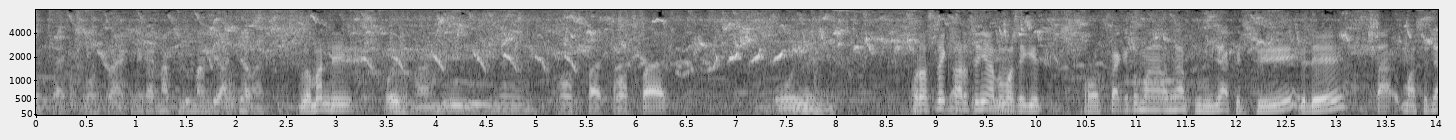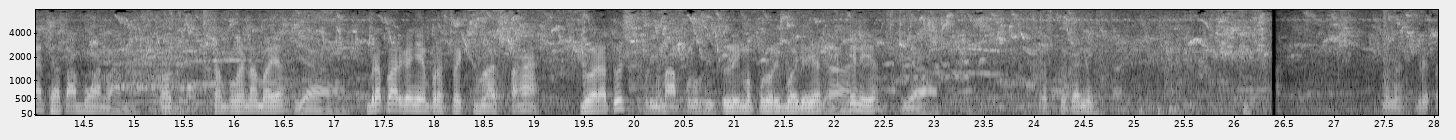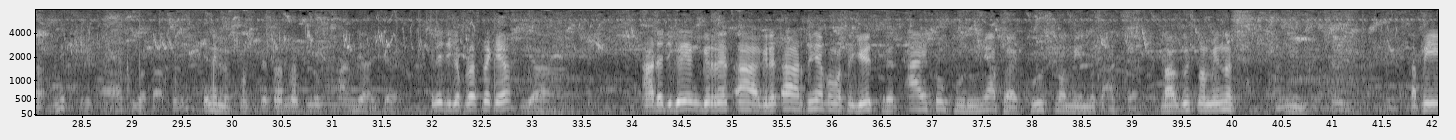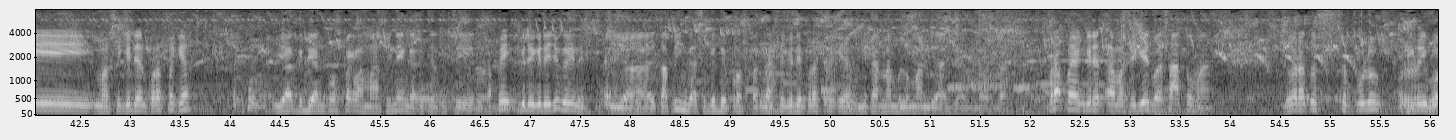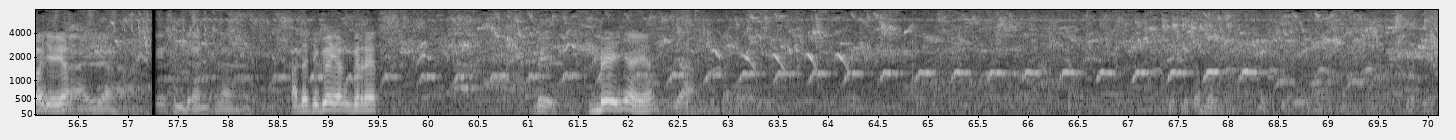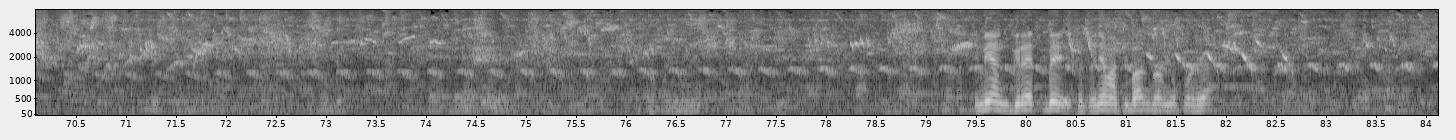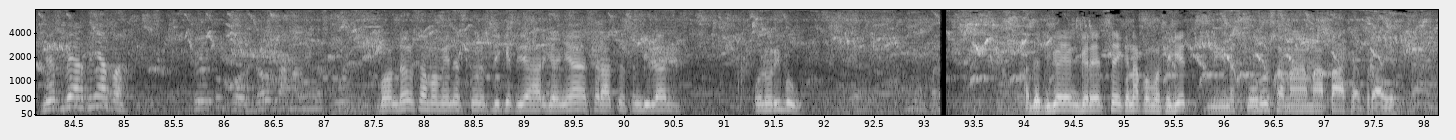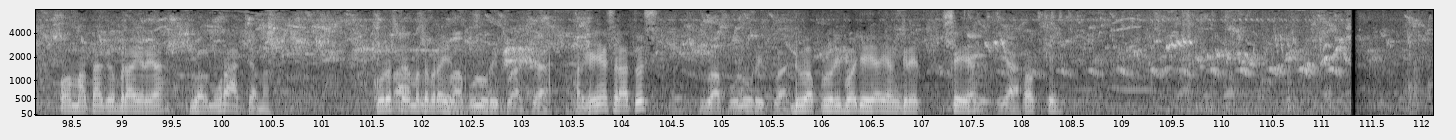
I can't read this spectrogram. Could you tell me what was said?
Prospek, prospek. Ini karena belum mandi aja mas. Belum mandi. Wih, Mandi, nih. Prospek, prospek. wih. Prospek artinya apa Mas Sigit? Prospek itu maksudnya burunya gede, Gede, tak, maksudnya ada tampungan lama. oh, tampungan tambah ya. Ya, Berapa harganya yang prospek? dua setengah, 250 lima puluh ribu. ribu aja ya. Iya. Ini ya, Ya, prospeknya nih. Mana? Grade A. ini grade A dua satu. Ini loh, maksudnya prospek. Belum mandi aja. Ini juga prospek ya. Iya. Ada juga yang grade A. Grade A artinya apa Mas Sigit? Grade A itu burunya bagus, no minus aja. Bagus no minus. Hmm. Tapi masih gedean prospek ya. Ya gedean prospek lah mas, ini nggak kecil-kecil. Tapi gede-gede juga ini. Iya, tapi nggak segede prospek. Nggak segede prospek ya. Ini karena belum mandi aja. Berapa yang grade A Mas Sigit? Dua satu mas. 210 ribu aja ya. Iya. Ini sembilan belas. Ada juga yang grade B. B-nya ya. Ya. Ini yang grade B, tentunya masih bahan belum ngukur ya. Grade B artinya apa? Bondol sama minus kurus sedikit ya, harganya 190.000. Ada juga yang grade C, kenapa Mas Sigit? Minus kurus sama mata agak berair. Oh, mata agak berair ya. Jual murah aja mas. Kurus dan mata berair. Dua puluh ribu aja. Harganya 120 Dua puluh ribu aja. ribu aja ya yang grade C ya. C, iya. Oke.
